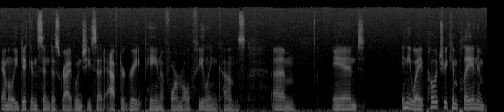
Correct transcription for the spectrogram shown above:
Emily Dickinson described when she said, "After great pain, a formal feeling comes." Um, and anyway, poetry can play an Im-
